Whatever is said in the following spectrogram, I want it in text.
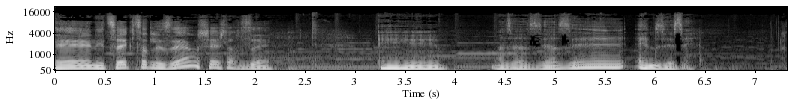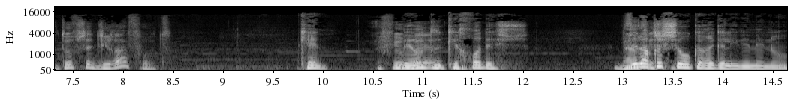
אה, נצא קצת לזה, או שיש לך זה? אה, מה זה הזה הזה? אין זה זה. כתוב שג'ירפות. כן, יופיעו בעוד ב- כחודש. זה לא באנטיש- קשור כרגע לענייננו.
